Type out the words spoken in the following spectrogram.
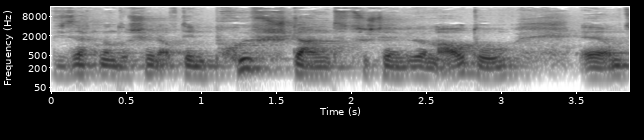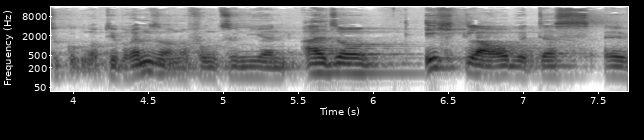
wie sagt man so schön, auf den Prüfstand zu stellen, wie beim Auto, äh, um zu gucken, ob die Bremsen auch noch funktionieren. Also ich glaube, dass äh,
